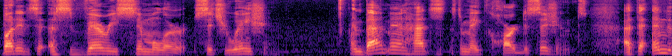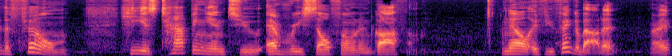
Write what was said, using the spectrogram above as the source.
but it's a very similar situation. And Batman had to make hard decisions. At the end of the film, he is tapping into every cell phone in Gotham. Now, if you think about it, right,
